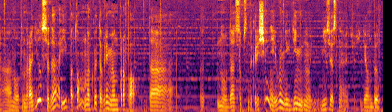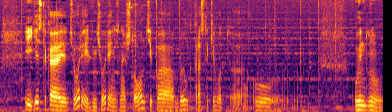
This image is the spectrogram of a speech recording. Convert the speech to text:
а, ну вот он родился, да, и потом на какое-то время он пропал. До, ну, до, собственно, до крещения его нигде ну, неизвестно, где он был. И есть такая теория, или не теория, я не знаю, что он, типа, был как раз-таки вот э, у, ну,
